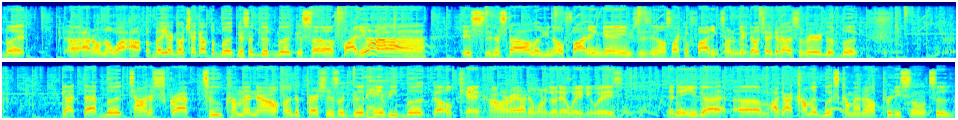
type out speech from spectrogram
But I, I don't know why. I, but yeah, go check out the book. It's a good book. It's uh fighting. Ah, it's in the style of you know fighting games. It's, you know, it's like a fighting tournament. Go check it out. It's a very good book. Got that book, Time to Scrap 2 coming out. Under Pressure is a good heavy book. Okay, alright, I didn't want to go that way anyways. And then you got, um, I got comic books coming out pretty soon too.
